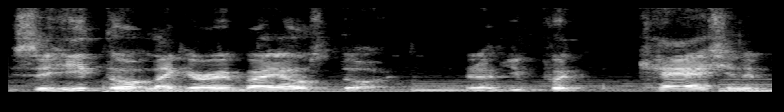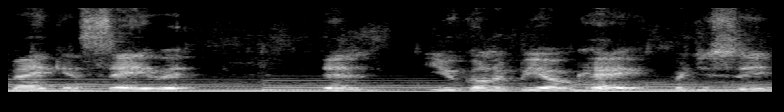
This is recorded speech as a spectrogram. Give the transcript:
You see, he thought like everybody else thought that if you put cash in the bank and save it, then you're going to be okay. But you see,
